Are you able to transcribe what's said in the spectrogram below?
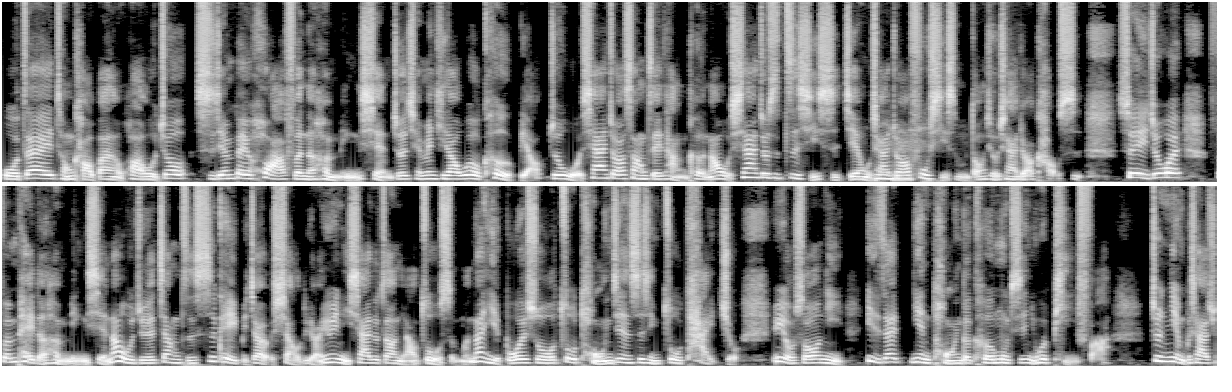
我在重考班的话，我就时间被划分的很明显，就是前面提到我有课表，就我现在就要上这堂课，然后我现在就是自习时间，我现在就要复习什么东西，我现在就要考试，所以就会分配的很明显。那我觉得这样子是可以比较有效率。啊因为你现在就知道你要做什么，那也不会说做同一件事情做太久。因为有时候你一直在念同一个科目，其实你会疲乏，就念不下去。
